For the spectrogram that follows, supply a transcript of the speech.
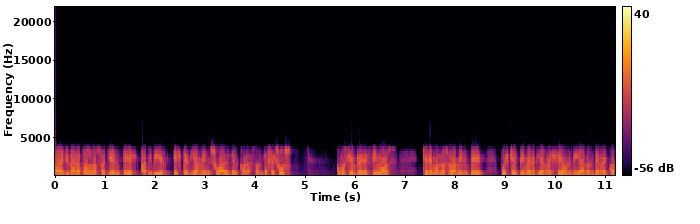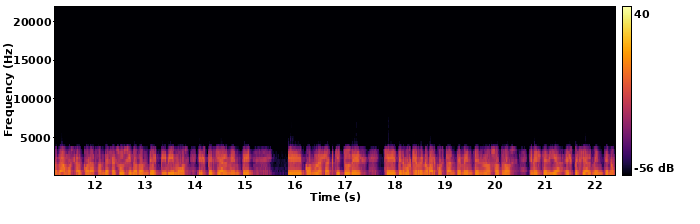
para ayudar a todos los oyentes a vivir este día mensual del corazón de Jesús. Como siempre decimos, queremos no solamente pues que el primer viernes sea un día donde recordamos al corazón de Jesús, sino donde vivimos especialmente eh, con unas actitudes que tenemos que renovar constantemente en nosotros en este día especialmente, ¿no?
